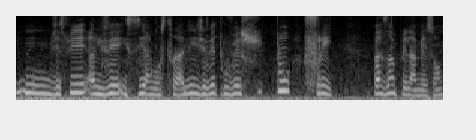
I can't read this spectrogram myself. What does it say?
je suis arrivée ici en Australie, je vais trouver tout free. Par exemple, la maison.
